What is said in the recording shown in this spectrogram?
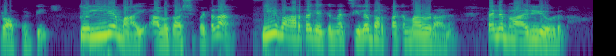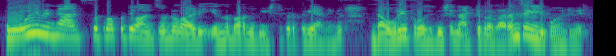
പ്രോപ്പർട്ടി തുല്യമായി അവകാശപ്പെട്ടതാണ്. ഈ വാർത്ത കേൾക്കുന്ന ചില ഭർത്താക്കന്മാരോടാണ് തന്റെ ഭാര്യയോട് പോയി നിന്റെ ആക്സസ് പ്രോപ്പർട്ടി വാങ്ങിച്ചുകൊണ്ട് വാടി എന്ന് പറഞ്ഞ് ഭീഷണിപ്പെടുത്തുകയാണെങ്കിൽ ഡൗറി പ്രോഹിബിഷൻ ആക്ട് പ്രകാരം ജയിലിൽ പോകേണ്ടി വരും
